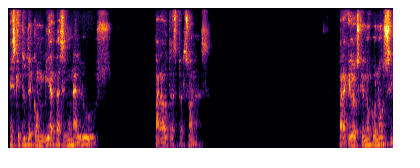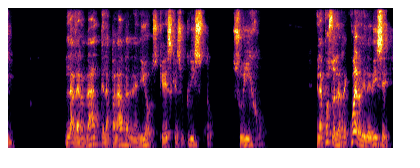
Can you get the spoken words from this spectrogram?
es que tú te conviertas en una luz para otras personas. Para que los que no conocen la verdad de la palabra de Dios, que es Jesucristo, su Hijo, el apóstol le recuerda y le dice,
